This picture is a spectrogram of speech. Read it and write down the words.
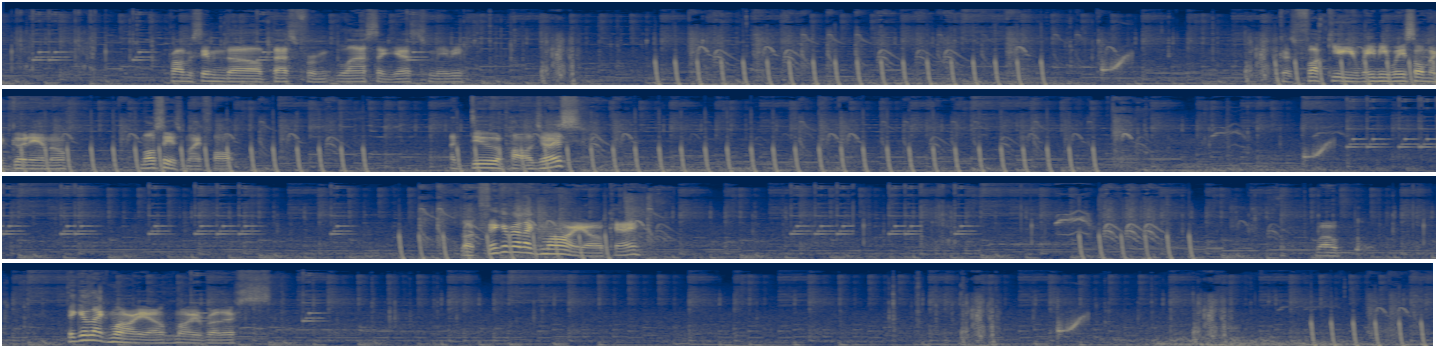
Probably saving the best for last, I guess, maybe. Because fuck you, you made me waste all my good ammo. Mostly it's my fault. I do apologize. Think of it like Mario, okay? Whoa. Think of it like Mario, Mario Brothers.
